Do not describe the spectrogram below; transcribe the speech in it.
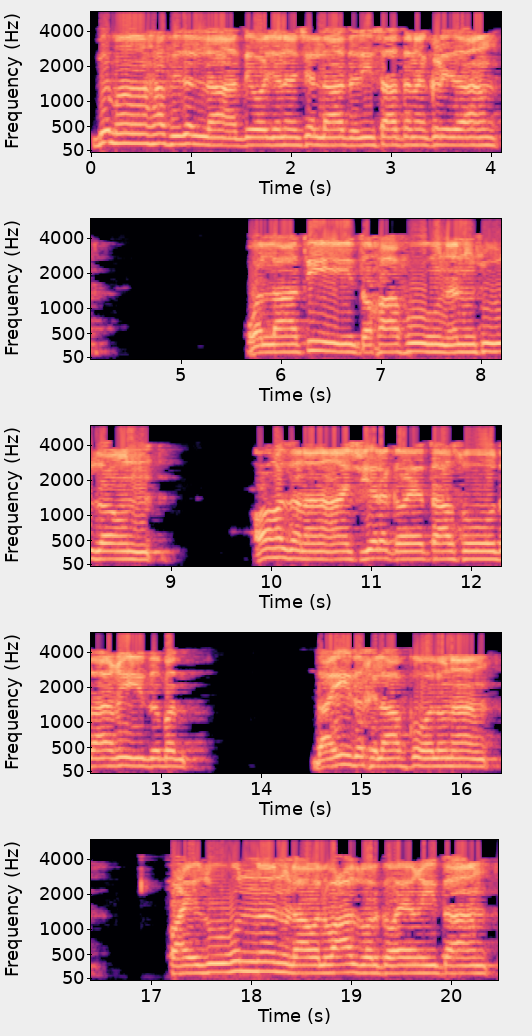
بما حفظ اللہ دیو جن چلا ددی ساتن کڑی دا۔ واللاتی تخافون نشوزون اوغزنانا شیر کوئے تاسو داغید بد۔ دائید خلاف کو لنا فائزوہن نلاول وعز ورکوئے غیتام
